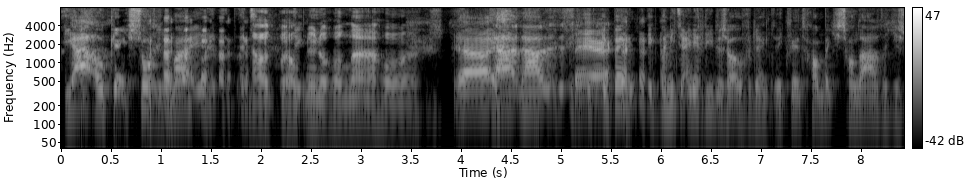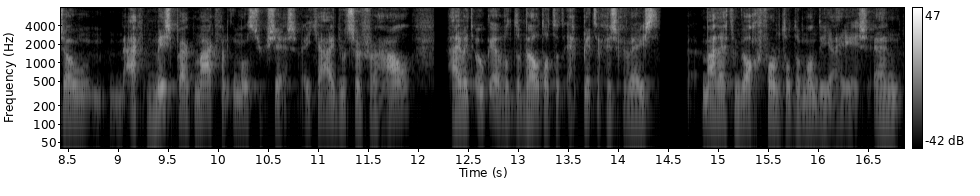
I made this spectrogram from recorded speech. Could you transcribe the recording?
Ja, oké, sorry. Maar het, nou, het brandt nu nog wel na, hoor. Ja, ja nou, ik, ben, ik ben niet de enige die er zo over denkt. Ik vind het gewoon een beetje schandalig dat je zo eigenlijk misbruik maakt van iemands succes. Weet je, hij doet zijn verhaal. Hij weet ook wel dat het echt pittig is geweest. Maar het heeft hem wel gevormd tot de man die hij is. En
